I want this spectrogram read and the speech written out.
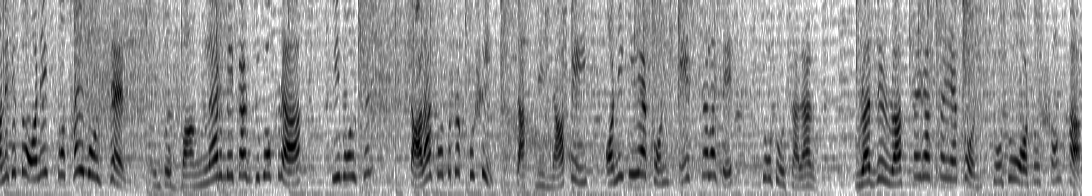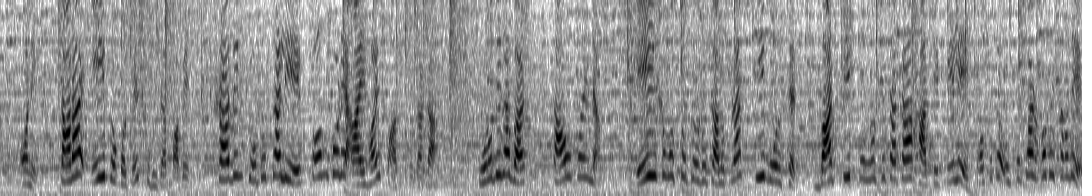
অনেকে তো অনেক কথাই বলছেন, কিন্তু বাংলার বেকার যুবকরা কি বলছেন? তারা কতটা খুশি? চাকরি না পেয়ে অনেকেই এখন পেট চালাতে টোটো চালান। রাজ্যের রাস্তায় রাস্তায় এখন টোটো অটোর সংখ্যা অনেক। তারা এই প্রকল্পের সুবিধা পাবেন। সারাদিন টোটো চালিয়ে কম করে আয় হয় পাঁচশো টাকা। কোনোদিন আবার তাও হয় না। এই সমস্ত টোটো চালকরা কি বলছেন? বাড়তি পনেরোশো টাকা হাতে পেলে কতটা উপকার হবে তাদের?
